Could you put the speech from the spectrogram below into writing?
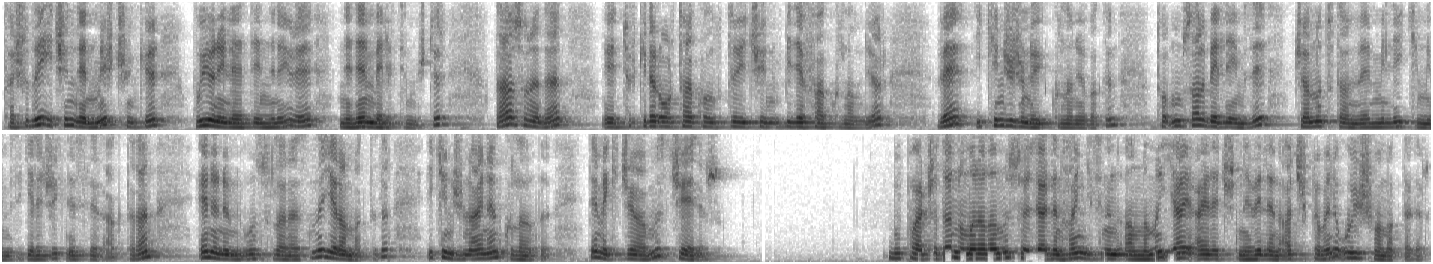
Taşıdığı için denmiş çünkü bu yönüyle dendiğine göre neden belirtilmiştir. Daha sonra da e, türküler ortak olduğu için bir defa kullanılıyor. Ve ikinci cümleyi kullanıyor bakın. Toplumsal belleğimizi canlı tutan ve milli kimliğimizi gelecek nesillere aktaran en önemli unsurlar arasında yer almaktadır. İkinci cümle aynen kullanıldı. Demek ki cevabımız C'dir. Bu parçada numaralanmış sözlerden hangisinin anlamı yay ayrıcına verilen açıklamayla uyuşmamaktadır?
